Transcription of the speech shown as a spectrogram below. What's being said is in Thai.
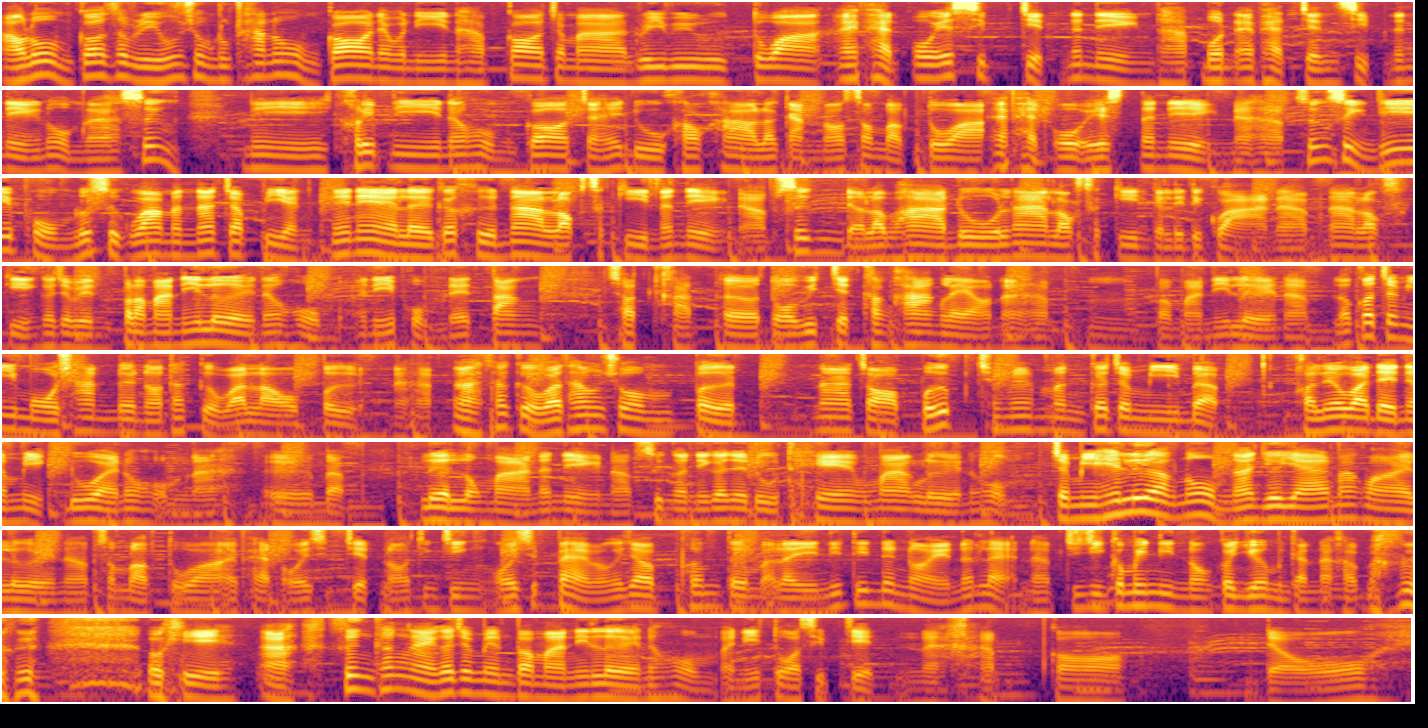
เอาล่ะผมก็สวัสดีผู้ชมทุกท่านนะผมก็ในวันนี้นะครับ ก็จะมารีวิวตัว iPad OS 17 นั่นเองนะครับ บน iPad Gen 10 นั่นเองนะผมนะ ซึ่งในคลิปนี้นะผมก็จะให้ดูคร่าวๆแล้วกันเนาะสำหรับตัว iPad OS นั่นเองนะครับ ซึ่งสิ่งที่ผมรู้สึกว่ามันน่าจะเปลี่ยนแน่ๆเลยก็คือหน้าล็อกสกรีนนั่นเองนะครับ ซึ่งเดี๋ยวเราพาดูหน้าล็อกสกรีนกันเลยดีกว่านะครับ หน้าล็อกสกรีนก็จะเป็นประมาณนี้เลยนะผม อันนี้ผมได้ตั้งช็อตคัทเอ่อตัววิดเจ็ตข้างๆ แล้วนะครับอืม ประมาณนี้เลยนะครับแล้วก็จะมีโมชั่นด้วยเนาะถ้าเกิดว่าเราเปิดนะครับอะถ้าเกิดว่าท่านผู้ชมเปิดหน้าจอปุ๊บใช่ไหมมันก็จะมีแบบเขาเรียกว่าไดนามิกด้วยนะผมนะเออแบบเลื่อนลงมานั่นเองนะครับซึ่งอันนี้ก็จะดูเท่มากเลยนะผมจะมีให้เลือกนะผมนะเยอะแยะมากมายเลยนะครับสำหรับตัว iPad OS 17เนาะจริงๆ OS 18 มันก็จะเพิ่มเติมอะไรนิดๆหน่อยๆนั่นแหละนะครับจริงๆก็ไม่นิดน้องก็เยอะเหมือนกันนะครับโอเคอะซึ่งข้างในก็จะเป็นประมาณนี้เลยนะผมอันนี้ตัว 17 นะครับก็ เดี๋ยว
